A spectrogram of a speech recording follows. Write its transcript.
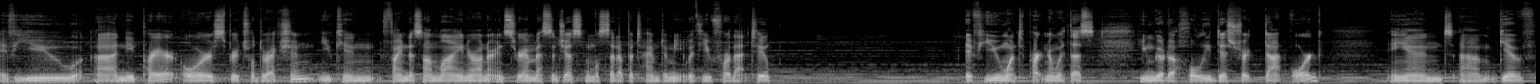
If you uh, need prayer or spiritual direction, you can find us online or on our Instagram, message us, and we'll set up a time to meet with you for that too. If you want to partner with us, you can go to holydistrict.org and um, give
